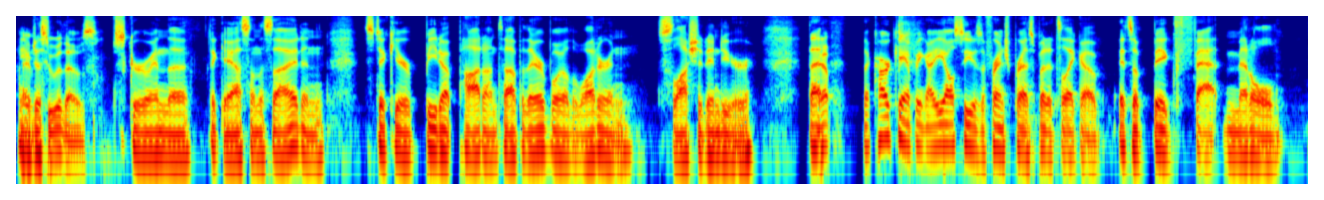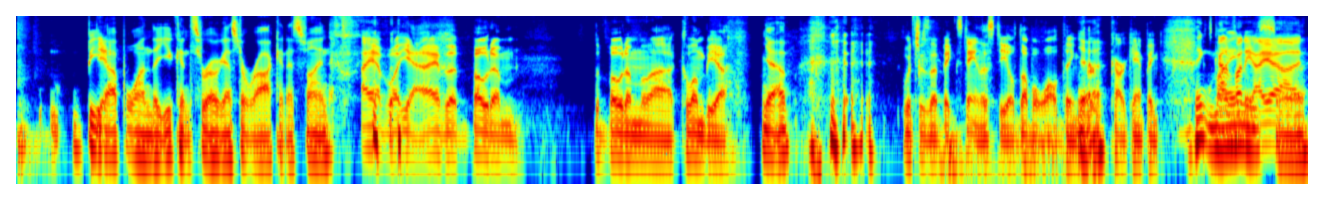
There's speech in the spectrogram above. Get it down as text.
i have just two of those screw in the, the gas on the side and stick your beat up pot on top of there, boil the water and slosh it into your that Yep. the car camping I also use a French press, but it's like a it's a big fat metal beat Yeah. up one that you can throw against a rock and it's fine. i have what yeah i have the bodum the bodum uh, columbia yeah. which is a big stainless steel double walled thing Yeah. for car camping I think It's mine kind of funny. is, I uh, uh,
